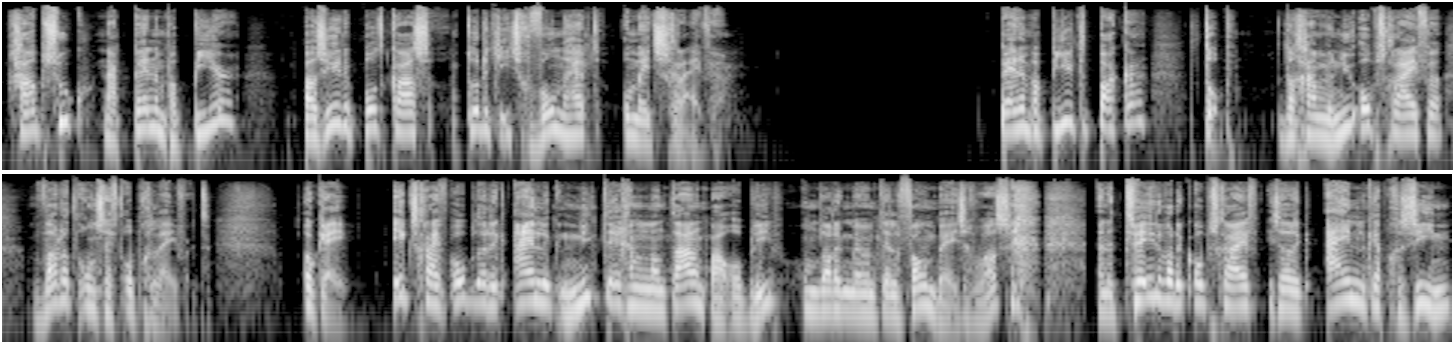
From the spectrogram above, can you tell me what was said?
Ga op zoek naar pen en papier. Pauzeer de podcast totdat je iets gevonden hebt om mee te schrijven. Pen en papier te pakken? Top. Dan gaan we nu opschrijven wat het ons heeft opgeleverd. Oké, ik schrijf op dat ik eindelijk niet tegen een lantaarnpaal opliep, omdat ik met mijn telefoon bezig was. En het tweede wat ik opschrijf is dat ik eindelijk heb gezien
